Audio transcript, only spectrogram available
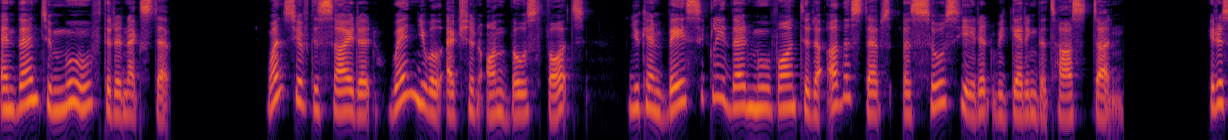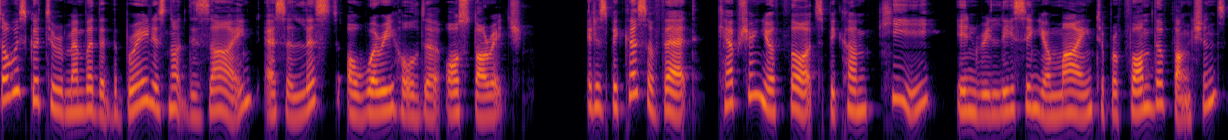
and then to move to the next step. Once you've decided when you will action on those thoughts, you can basically then move on to the other steps associated with getting the task done. It is always good to remember that the brain is not designed as a list or worry holder or storage. It is because of that capturing your thoughts become key in releasing your mind to perform the functions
